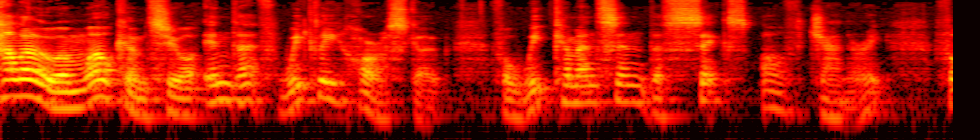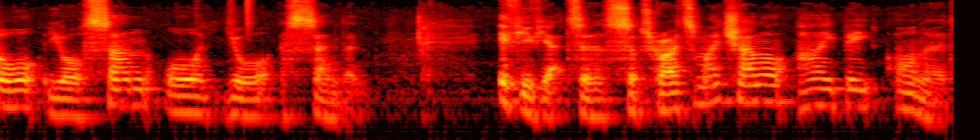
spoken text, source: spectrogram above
Hello and welcome to your in-depth weekly horoscope for week commencing the 6th of January for your sun or your ascendant. If you've yet to subscribe to my channel, I'd be honoured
